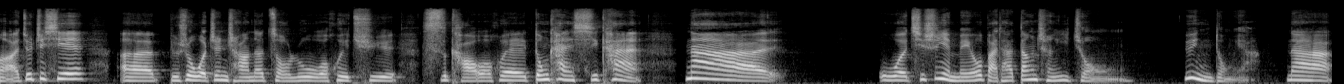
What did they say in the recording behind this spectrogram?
啊，就这些呃，比如说我正常的走路，我会去思考，我会东看西看，那我其实也没有把它当成一种运动呀。那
